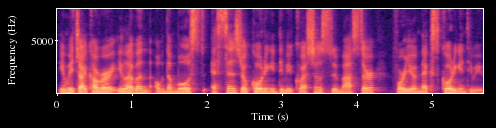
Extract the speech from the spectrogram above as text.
in which I cover 11 of the most essential coding interview questions to master for your next coding interview.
